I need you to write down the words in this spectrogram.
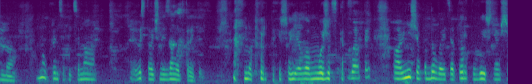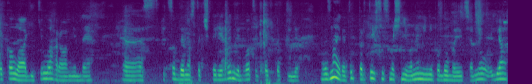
Да. Ну, в принципі, ціна виставочний зал відкритий. На торти, що я вам можу сказати. А мені ще подобається торт вишня в шоколаді, кілограм іде. Е, 594 гривні 25 копійок. Ви знаєте, тут торти всі смачні, вони мені подобаються. Ну, я,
